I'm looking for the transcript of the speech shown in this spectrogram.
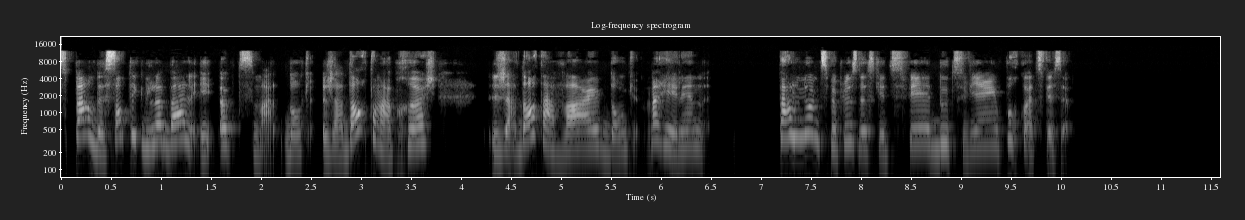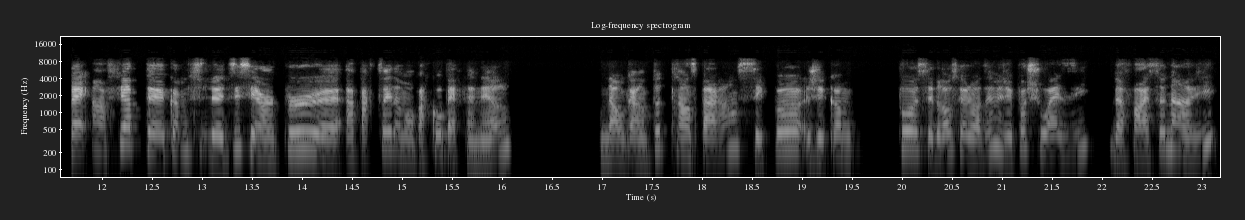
Tu parles de santé globale et optimale. Donc, j'adore ton approche, j'adore ta vibe. Donc, Marie-Hélène, parle-nous un petit peu plus de ce que tu fais, d'où tu viens, pourquoi tu fais ça. Ben, en fait, euh, comme tu l'as dit, c'est un peu euh, à partir de mon parcours personnel. Donc, en toute transparence, c'est pas, j'ai comme pas, c'est drôle ce que je vais dire, mais j'ai pas choisi de faire ça dans la vie.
